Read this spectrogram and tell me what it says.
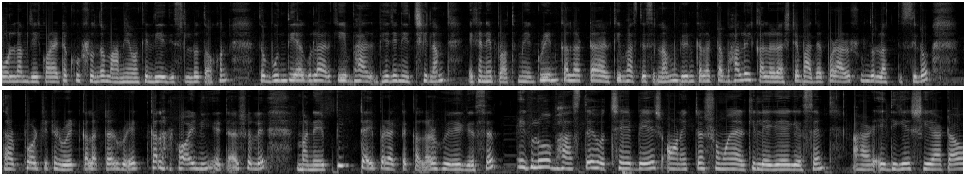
বললাম যে কড়াইটা খুব সুন্দর। মামি আমাকে দিয়ে দিছিল তখন। তো বুন্দিয়াগুলো আর কি ভেজে নিচ্ছিলাম। এখানে প্রথমে গ্রিন কালারটা আর কি ভাজতেছিলাম। গ্রিন কালারটা ভালোই কালার আসছে, ভাজার পর আরও সুন্দর লাগতেছিল। তারপর যেটা রেড কালারটা রেড কালার হয়নি, এটা আসলে মানে পিঙ্ক টাইপের একটা কালার হয়ে গেছে। এগুলো ভাজতে হচ্ছে বেশ অনেকটা সময় আর কি লেগে গেছে। আর এদিকে শিরাটাও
